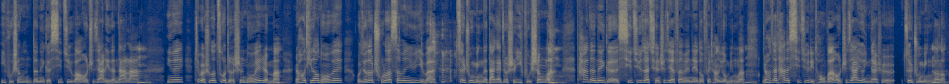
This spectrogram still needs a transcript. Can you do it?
易卜生的那个戏剧《玩偶之家》里的娜拉。嗯，因为这本书的作者是挪威人嘛，然后提到挪威，我觉得除了三文鱼以外，最著名的大概就是易卜生了。他的那个戏剧在全世界范围内都非常有名嘛。嗯，然后在他的戏剧里头，《玩偶之家》又应该是最著名的了。嗯，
